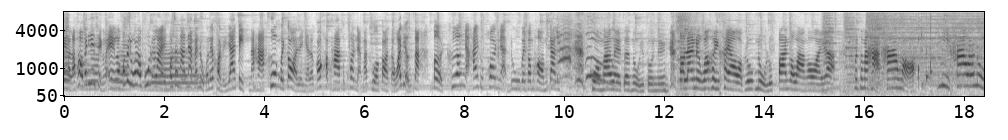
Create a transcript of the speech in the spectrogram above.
งอะแล้วพอไม่ได้ยินเสียงตัวเองเราก็ไม่รู้ว่าเราพูดอะไรเพราะฉะนั้นเนี่ยแม่หนูก็เลยขออนุญาตปิดนะคะ เครื่องไว้ก่อนอะไรเงี้ยแล้วก็ขอพาทุกคนเนี่ยมาทัวร์ก่อนแต่ว่าเดี๋ยวจะเปิดเครื่องเนี่ยให้ทุกคนเนี่ยดูไปพร้อมๆกันกลัวมากเลยเจอหนูอยู่ตัวนึง ตอนแรกนึกว่าเฮ้ยใครเอาแบบรูปหนูรูปปั้นมาวางเอาไว้อะ มันจะมาหาข้าวเหรอไม่มีข้าวแล้วหนู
